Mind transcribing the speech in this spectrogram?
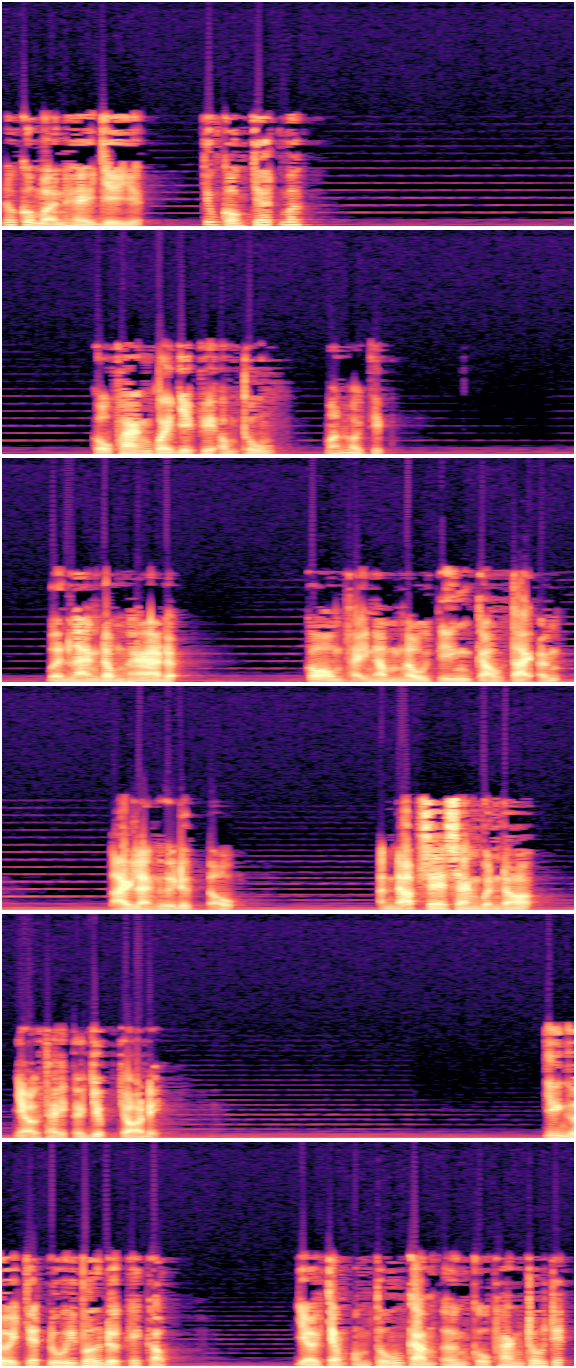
Nó có mệnh hệ gì, Chúng con chết mất. Cụ phán quay về phía ông Tú Mà nói tiếp. Bên làng Đông Hạ đó, Có ông thầy Năm nổi tiếng cao tài ấn. Lại là người đức độ. Anh đạp xe sang bên đó, Nhờ thầy tới giúp cho đi. Như người chết đuối vớ được cái cọc, Vợ chồng ông Tú cảm ơn cụ phán rối trích,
